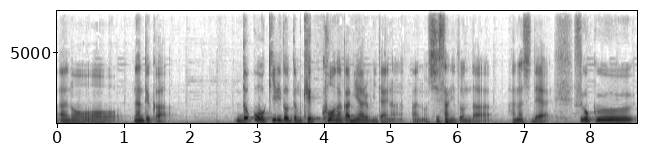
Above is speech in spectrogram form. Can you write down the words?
あのなんていうかどこを切り取っても結構中身あるみたいなあの示唆に富んだ話ですごく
